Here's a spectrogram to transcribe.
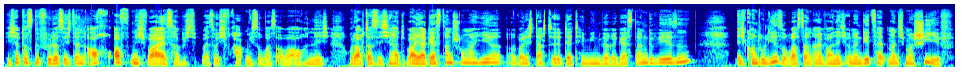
Ich habe das Gefühl, dass ich dann auch oft nicht weiß, habe ich, also ich frage mich sowas aber auch nicht. Oder auch, dass ich halt, war ja gestern schon mal hier, weil ich dachte, der Termin wäre gestern gewesen. Ich kontrolliere sowas dann einfach nicht und dann geht es halt manchmal schief.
